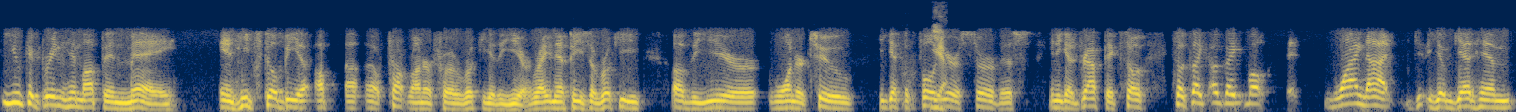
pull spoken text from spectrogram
you could bring him up in May, and he'd still be a, a, a front runner for a Rookie of the Year, right? And if he's a Rookie of the Year, one or two, he gets a full yeah. year of service, and you get a draft pick. So, so it's like, okay, well, why not you know, get him,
